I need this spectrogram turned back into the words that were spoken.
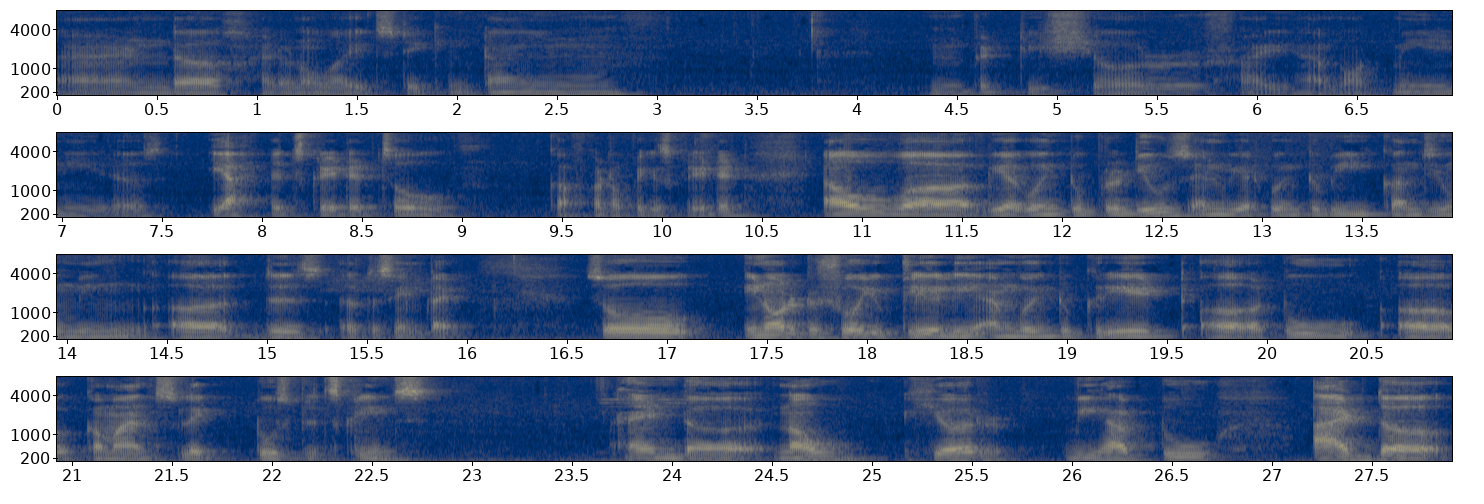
And uh, i don't know why it's taking time. I'm pretty sure i have not made any errors. Yeah it's created. So kafka topic is created. Now uh, we are going to produce and we are going to be consuming uh, this at the same time so in order to show you clearly i'm going to create uh, two uh, commands like two split screens. And uh, now here we have to add the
